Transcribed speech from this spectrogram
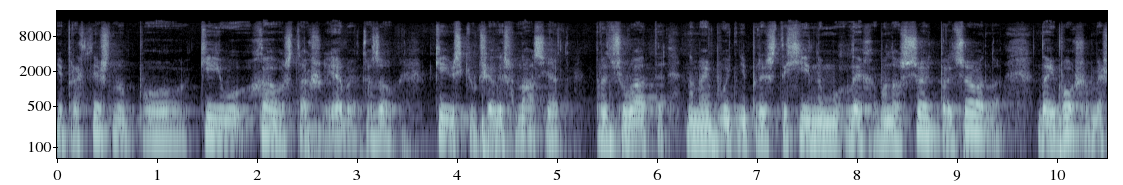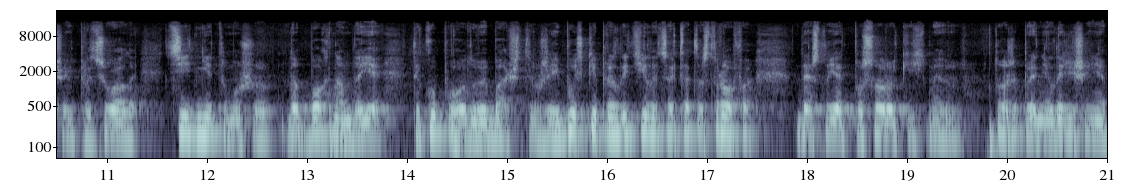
і практично по Києву хаос. Так що я би казав, київські вчились в нас, як працювати на майбутнє при стихійному лиху. Воно все відпрацьовано. Дай Бог, щоб ми ще відпрацювали ці дні, тому що Бог нам дає таку погоду, ви бачите. Вже і бузьки прилетіли, це катастрофа, де стоять по 40 їх. Ми теж прийняли рішення,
